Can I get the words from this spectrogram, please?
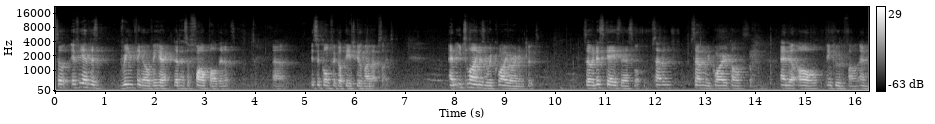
So if you have this green thing over here that has a file path in it, uh, it's a config.php of my website. And each line is a require or an include. So in this case, there's what, seven, seven require calls, and they're all included file, and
